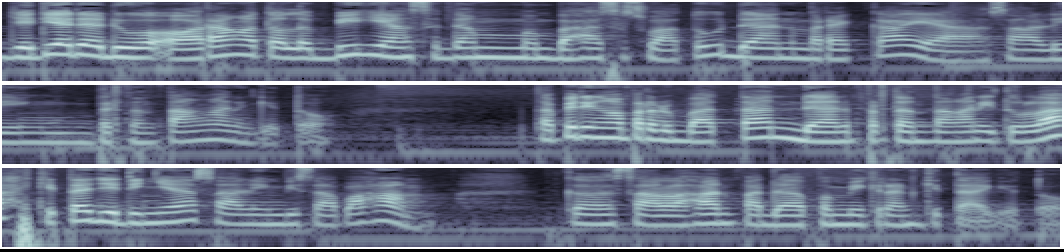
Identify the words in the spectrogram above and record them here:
Jadi ada dua orang atau lebih yang sedang membahas sesuatu dan mereka ya saling bertentangan gitu. Tapi dengan perdebatan dan pertentangan itulah kita jadinya saling bisa paham kesalahan pada pemikiran kita gitu.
